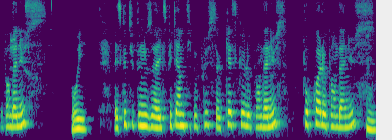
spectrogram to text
Le pandanus? Oui. Est-ce que tu peux nous expliquer un petit peu plus qu'est-ce que le pandanus? Pourquoi le pandanus? Mm.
